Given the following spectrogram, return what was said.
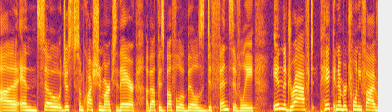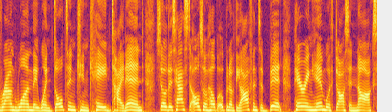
Uh, and so just some question marks there about this Buffalo Bills defensively in the draft, pick number 25, round one, they went Dalton Kincaid, tight end. So this has to also help open up the offense a bit, pairing him with Dawson Knox.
